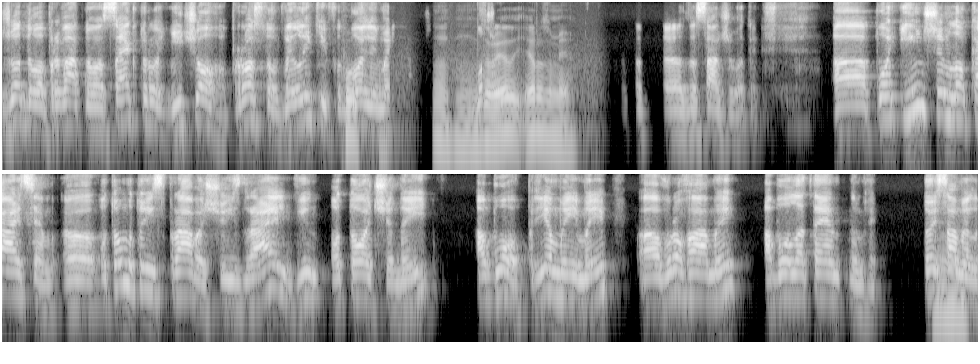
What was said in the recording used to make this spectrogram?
жодного приватного сектору, нічого. Просто великий футбольний майданчик Зро- Я розумію. е, засаджувати. А по іншим локаціям, е, у тому то і справа, що Ізраїль він оточений або прямими е, ворогами, або латентними. Той Мгм. самий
